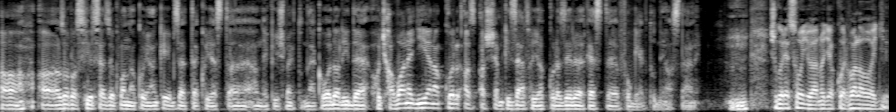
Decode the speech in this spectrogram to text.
A, az orosz hírszerzők vannak olyan képzettek, hogy ezt annélkül is meg tudnák oldani, de hogyha van egy ilyen, akkor az, az sem kizárt, hogy akkor azért ők ezt fogják tudni használni. Uh-huh. És akkor ez hogy van, hogy akkor valahogy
